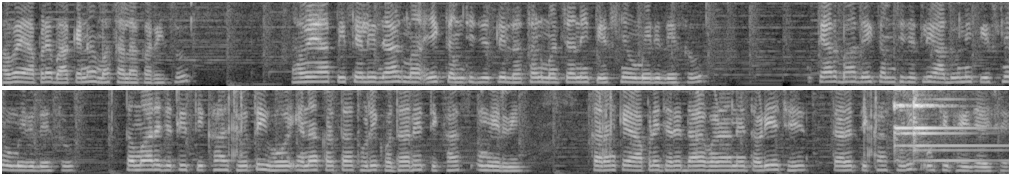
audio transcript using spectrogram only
હવે આપણે બાકીના મસાલા કરીશું. હવે આ પીસેલી દાળમાં એક ચમચી જેટલી લસણ મરચાંની પેસ્ટને ઉમેરી દઈશું ત્યારબાદ એક ચમચી જેટલી આદુની પેસ્ટને ઉમેરી દઈશું તમારે જેટલી તીખાશ જોતી હોય એના કરતાં થોડીક વધારે તીખાશ ઉમેરવી. કારણ કે આપણે જ્યારે દાળ વડાને તળીએ છીએ, ત્યારે તીખાશ થોડીક ઓછી થઈ જાય છે.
